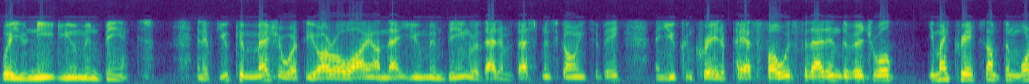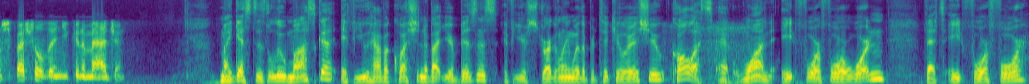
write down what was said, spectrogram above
where you need human beings. And if you can measure what the ROI on that human being or that investment's going to be, and you can create a path forward for that individual, you might create something more special than you can imagine. My guest is Lou Mosca. If you have a question about your business, if you're struggling with a particular issue, call us at 1 844 Wharton. That's 844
